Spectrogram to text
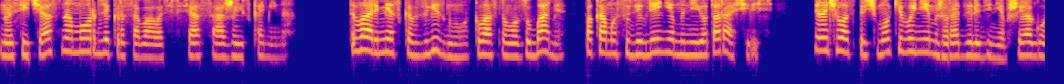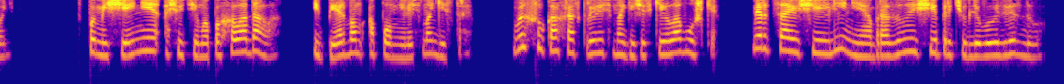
Но сейчас на морде красовалась вся сажа из камина. Тварь меско взвизгнула, класнула зубами, пока мы с удивлением на нее таращились, и начала с причмокиванием жрать заледеневший огонь. В помещении ощутимо похолодало, и первым опомнились магистры. В их руках раскрылись магические ловушки, мерцающие линии, образующие причудливую звезду.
